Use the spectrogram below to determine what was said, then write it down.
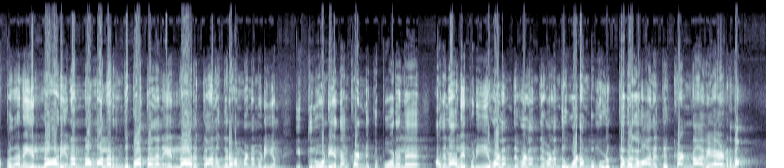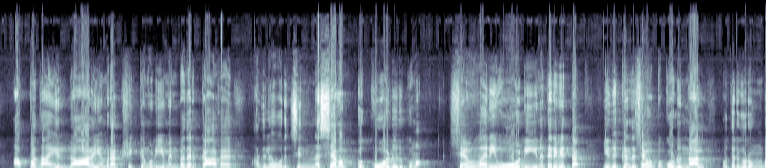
அப்பதானே எல்லாரையும் நன்னா மலர்ந்து பார்த்தா தானே எல்லாருக்கும் அனுகிரகம் பண்ண முடியும். இத்தினோண்டு எதன் கண்ணுக்கு போகிறல அதனால் இப்படியே வளர்ந்து வளர்ந்து வளர்ந்து உடம்பு முழுக்க பகவானுக்கு கண்ணாவே ஆடுறதான் அப்போ தான் எல்லாரையும் ரட்சிக்க முடியும் என்பதற்காக அதில் ஒரு சின்ன செவப்பு கோடு இருக்குமா செவ்வரி ஓடின்னு தெரிவித்தார். எதுக்கு அந்த சிவப்பு கோடுனால் ஒருத்தருக்கு ரொம்ப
